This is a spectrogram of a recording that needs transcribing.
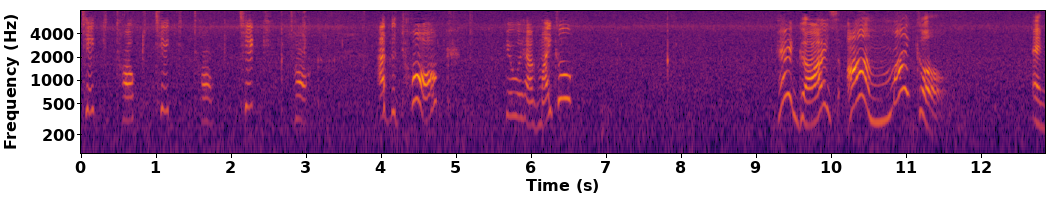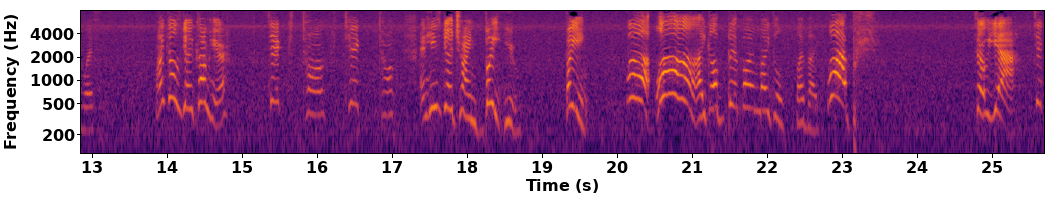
tick tock, tick tock, tick tock. At the top, here we have Michael. Hey guys, I'm Michael. Anyways, Michael's gonna come here. Tick tock, tick tock, and he's gonna try and bite you. Biting. Wah, wah, I got bit by Michael. Bye bye. Wah. So yeah, tick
